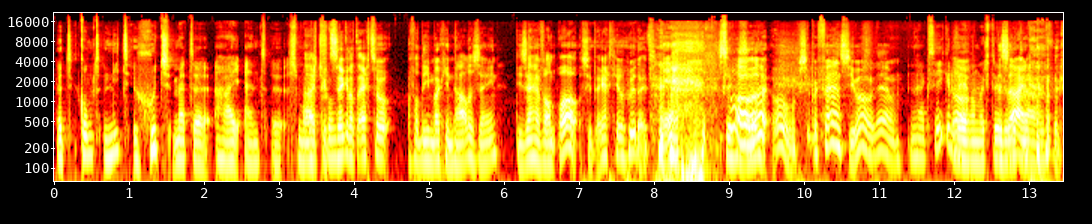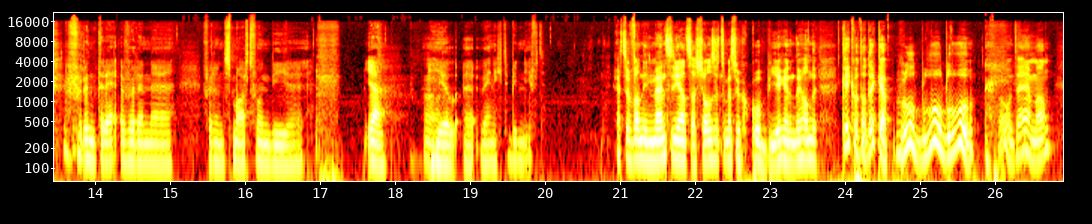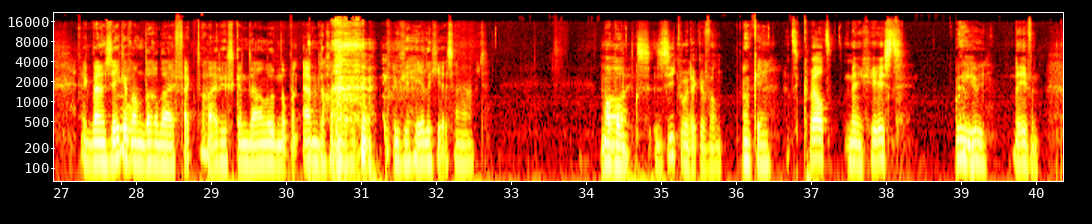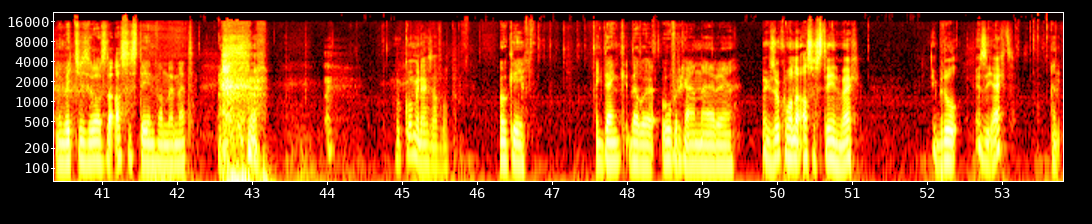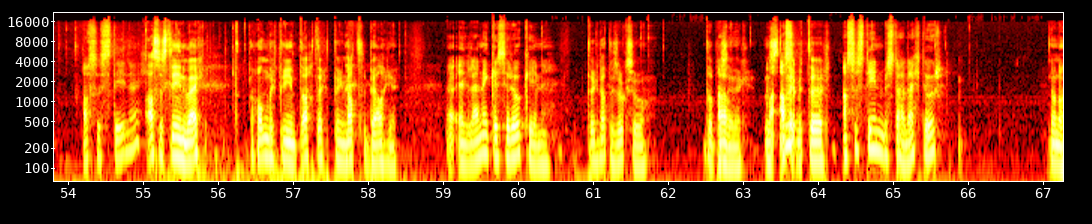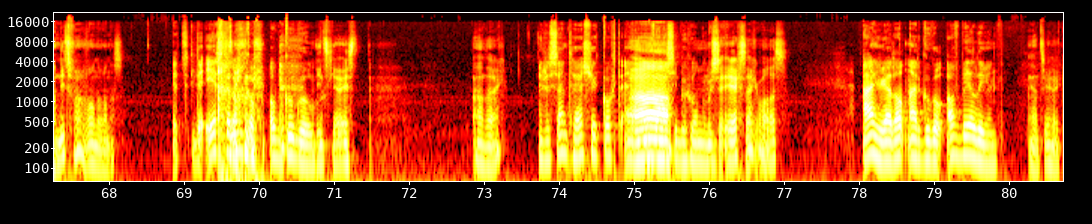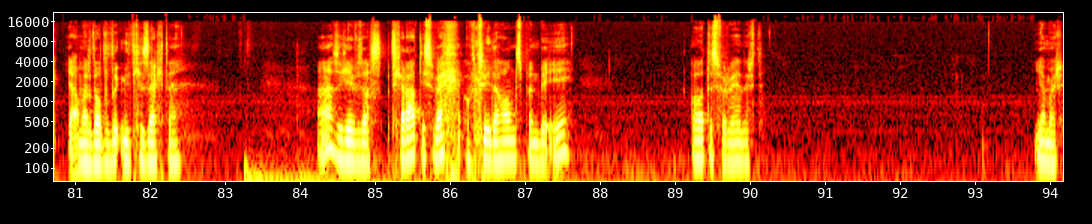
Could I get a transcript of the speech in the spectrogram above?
het komt niet goed met de high-end eh Maar ik smartphone. weet zeker dat er echt zo van die marginalen zijn. Die zeggen van, wow, het ziet er echt heel goed uit. Ja. Wow, oh, super fancy, wow, damn. Dan ga ik zeker Oh, 500 euro betalen voor, voor, een voor, een, voor een smartphone die eh, ja, Oh. heel eh, weinig te bieden heeft. Echt zo van die mensen die aan het station zitten met zo'n goedkoop bier in de handen. Kijk wat dat ik heb. Bloe, bloe, bloe. Oh, damn, man. Ik ben er zeker van dat je dat effect wel ergens kunt downloaden op een app dat je je gehele gsm hebt. Maar Oh, bon, ziek word ik ervan. oké. Het kwelt mijn geest Oei, oei. leven. Een beetje zoals de assisteen van daarnet. Hoe kom je daar zelf op? Oké. Ik denk dat we overgaan naar eh Er is ook gewoon een assisteen weg. Ik bedoel, is die echt? assisteen weg. Assisteen weg. 183, Ternat, België. Eh, in Lennik is er ook een. Ternat is ook zo. Dat Ah, bezinnig. maar Dus te... Assisteen bestaat echt hoor. Nou, nog niets van gevonden, Wannes. Het, de eerste link op, op Google. Iets juist. Ah, daar. Recent huisje gekocht en Ah, renovatie begonnen. Moest je eerst zeggen, Wannes. Ah, je gaat altijd naar Google afbeeldingen. Ja, natuurlijk. Ja, maar dat had ik niet gezegd, hè. Ah, ze geven zelfs het gratis weg op tweedehands.be. Oh, het is verwijderd. Jammer.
